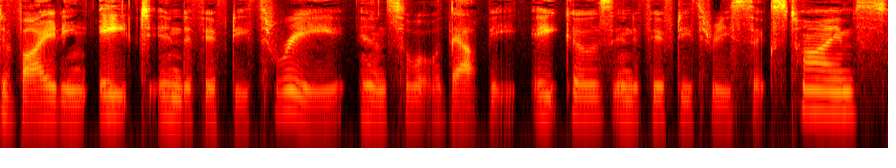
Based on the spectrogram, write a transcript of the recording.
dividing 8 into 53. And so what would that be? 8 goes into 53 six times.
